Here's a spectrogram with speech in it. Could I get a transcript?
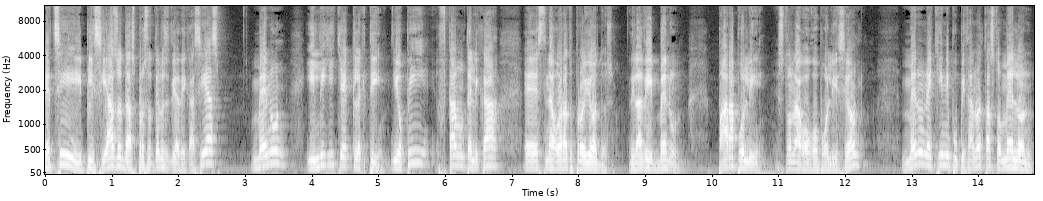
Έτσι πλησιάζοντας προς το τέλος της διαδικασίας μένουν οι λίγοι και εκλεκτοί οι οποίοι φτάνουν τελικά ε, στην αγορά του προϊόντος. Δηλαδή μπαίνουν πάρα πολύ στον αγωγό πωλήσεων, μένουν εκείνοι που πιθανότητα στο μέλλον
